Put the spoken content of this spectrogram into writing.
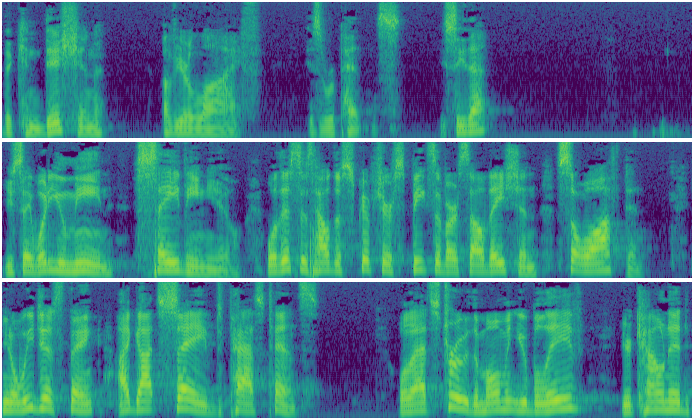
the condition of your life is repentance. You see that? You say, what do you mean saving you? Well, this is how the scripture speaks of our salvation so often. You know, we just think, I got saved past tense. Well, that's true. The moment you believe, you're counted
